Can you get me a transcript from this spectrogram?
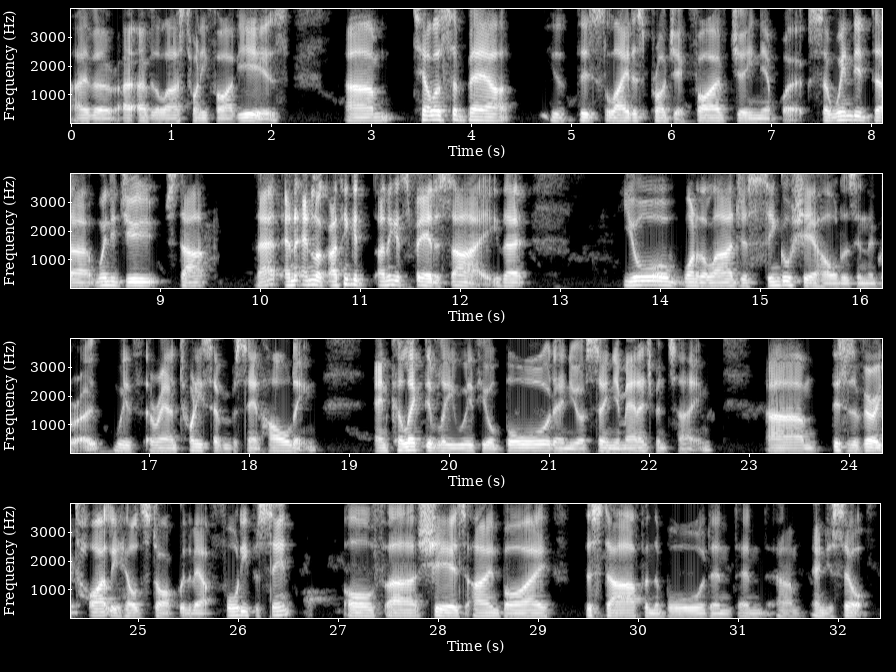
over over the last 25 years. Um, tell us about this latest project, 5G networks. So when did uh, when did you start that? And and look, I think it I think it's fair to say that you're one of the largest single shareholders in the group with around 27% holding, and collectively with your board and your senior management team, um, this is a very tightly held stock with about 40% of uh, shares owned by the staff and the board and and um, and yourself.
